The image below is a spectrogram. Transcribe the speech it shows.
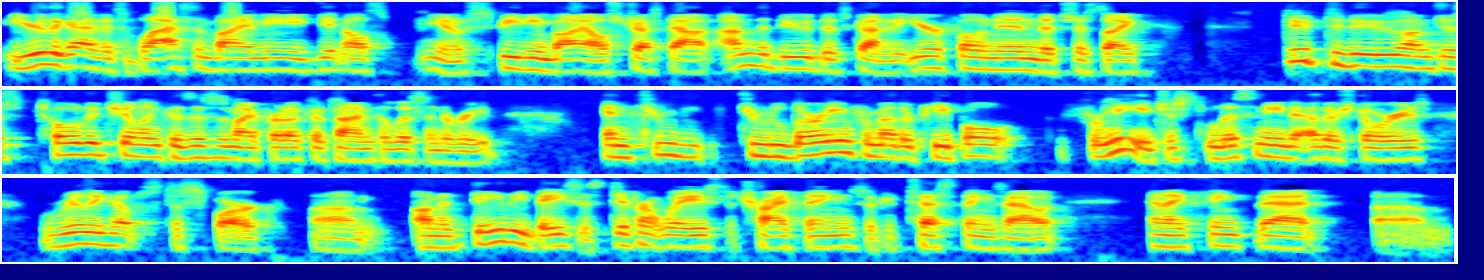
you're the guy that's blasting by me, getting all you know, speeding by, all stressed out. I'm the dude that's got an earphone in that's just like, do to do. I'm just totally chilling because this is my productive time to listen to read and through through learning from other people, for me, just listening to other stories really helps to spark um, on a daily basis different ways to try things or to test things out. And I think that um,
